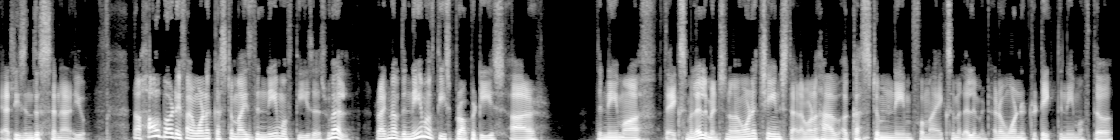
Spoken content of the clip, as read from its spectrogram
at least in this scenario. Now, how about if I want to customize the name of these as well? Right now, the name of these properties are the name of the XML element. So now I want to change that. I want to have a custom name for my XML element. I don't want it to take the name of the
